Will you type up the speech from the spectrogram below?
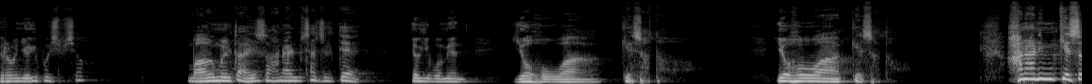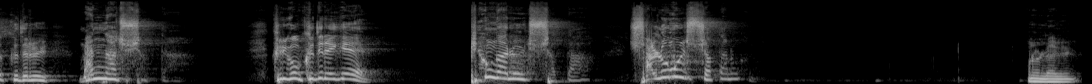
여러분 여기 보십시오. 마음을 다해서 하나님 찾을 때 여기 보면 여호와께서도 여호와께서도 하나님께서 그들을 만나 주셨다. 그리고 그들에게 평안을 주셨다. 샬롬을 주셨다는 겁니다. 오늘날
